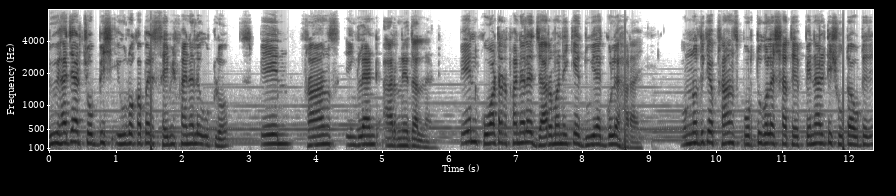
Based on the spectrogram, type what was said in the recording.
দুই হাজার চব্বিশ ইউরো কাপের সেমিফাইনালে উঠল স্পেন, ফ্রান্স, ইংল্যান্ড আর নেদারল্যান্ড। স্পেন কোয়ার্টার ফাইনালে জার্মানিকে দুই এক গোলে হারায়। অন্যদিকে ফ্রান্স পর্তুগালের সাথে পেনাল্টি শুট আউটে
